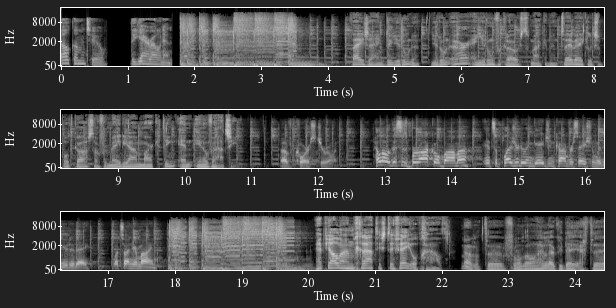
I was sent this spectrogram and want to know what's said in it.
Welcome to the Yaronen. Wij zijn de Jeroenen. Jeroen Ur en Jeroen Verkroost maken een tweewekelijkse podcast over media, marketing en innovatie. Of course, Jerome. Hello, this is Barack Obama. It's a pleasure to engage in conversation with you today. What's on your mind? Heb je al een gratis tv opgehaald? Nou, dat uh, vond ik wel een heel leuk idee. Echt uh,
